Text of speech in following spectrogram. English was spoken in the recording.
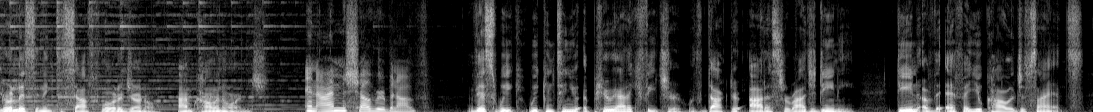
You're listening to South Florida Journal. I'm Colin Orange. And I'm Michelle Rubinov. This week, we continue a periodic feature with Dr. Ata Sarajedini, Dean of the FAU College of Science.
